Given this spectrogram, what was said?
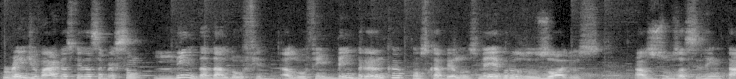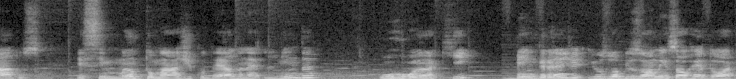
Randy Vargas fez essa versão linda da Luffy, a Luffy bem branca, com os cabelos negros, os olhos azuis acinzentados, esse manto mágico dela, né, linda. O Juan aqui, bem grande e os lobisomens ao redor.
